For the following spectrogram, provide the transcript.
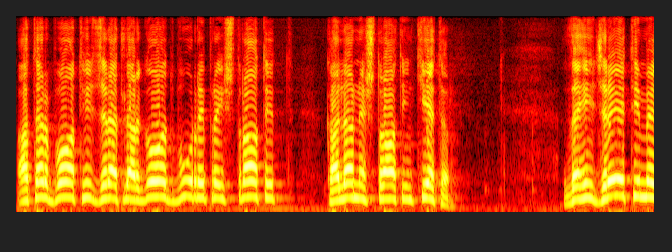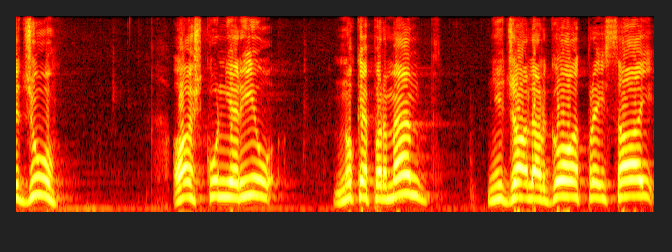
Atëherë bëhet hijret, largohet burri prej shtratit, kalon në shtratin tjetër. Dhe hijreti me gjuhë është kur njeriu nuk e përmend një gjë largohet prej saj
